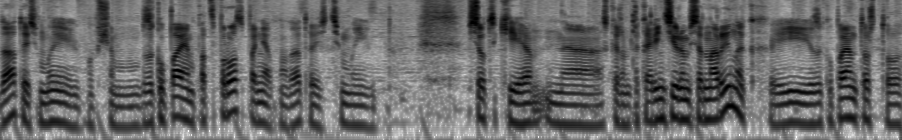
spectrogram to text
да, то есть мы, в общем, закупаем под спрос, понятно, да, то есть мы все-таки, скажем так, ориентируемся на рынок и закупаем то, что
